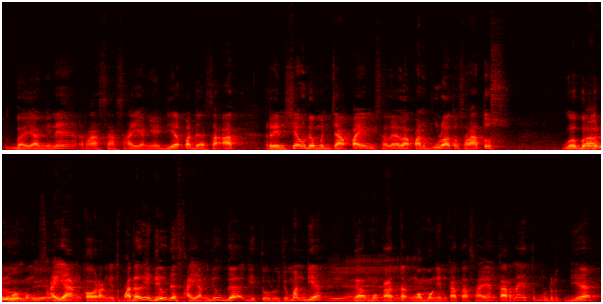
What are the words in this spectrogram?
bayanginnya rasa sayangnya dia pada saat range-nya udah mencapai misalnya 80 atau 100 gue baru, Baru, ngomong iya. sayang ke orang itu padahal ya dia udah sayang juga gitu loh cuman dia Iya, nggak mau iya, kata iya. ngomongin kata sayang karena itu menurut dia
